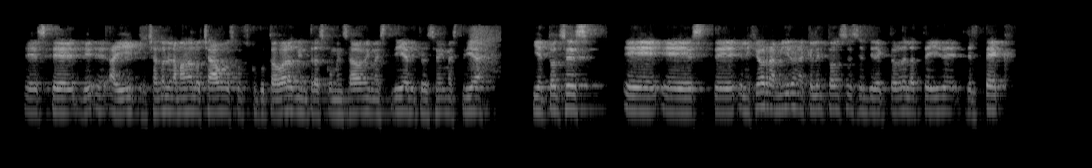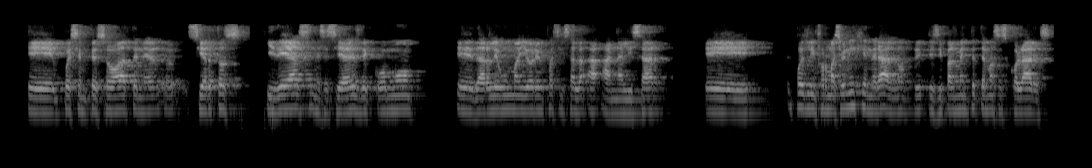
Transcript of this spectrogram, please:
este, de, ahí pues, echándole la mano a los chavos con sus computadoras mientras comenzaba mi maestría, mientras hacía mi maestría, y entonces eh, este, el ingeniero Ramiro, en aquel entonces el director de la TI de, del TEC, eh, pues empezó a tener eh, ciertas ideas, necesidades de cómo eh, darle un mayor énfasis a, analizar pues la información en general, principalmente temas escolares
